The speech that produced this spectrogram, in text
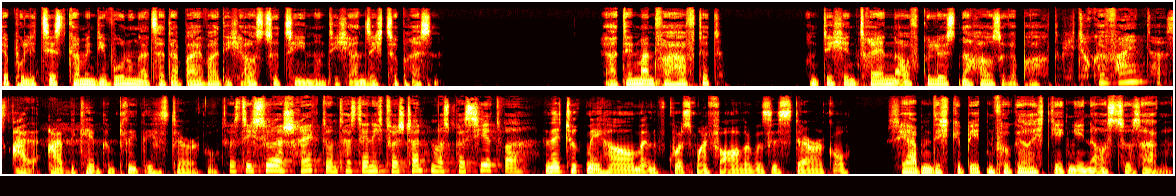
Der Polizist kam in die Wohnung, als er dabei war, dich auszuziehen und dich an sich zu pressen. Er hat den Mann verhaftet und dich in Tränen aufgelöst nach Hause gebracht. Wie du geweint hast. I, I became completely hysterical. Du hast dich so erschreckt und hast ja nicht verstanden, was passiert war. And they took me home and of course my father was hysterical. Sie haben dich gebeten, vor Gericht gegen ihn auszusagen.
